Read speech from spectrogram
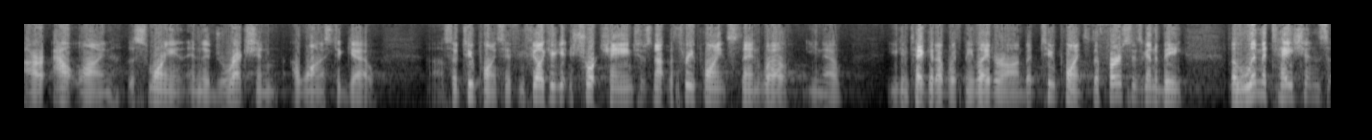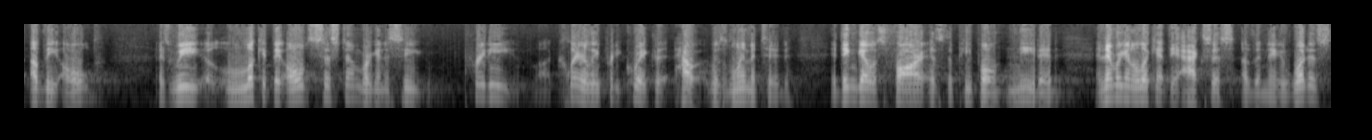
our outline this morning in the direction I want us to go. Uh, so two points. If you feel like you're getting shortchanged, it's not the three points, then, well, you know, you can take it up with me later on. But two points. The first is going to be the limitations of the old. As we look at the old system, we're going to see pretty uh, clearly, pretty quick, how it was limited. It didn't go as far as the people needed. And then we're going to look at the access of the new. What is,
